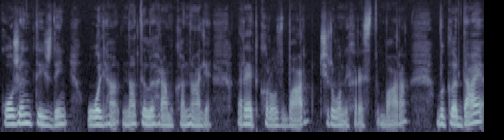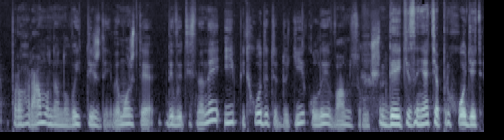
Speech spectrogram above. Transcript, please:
Кожен тиждень Ольга на телеграм-каналі Red Cross Bar, Червоний Хрест Бара, викладає програму на новий тиждень. Ви можете дивитись на неї і підходити до тієї, коли вам зручно. Деякі заняття проходять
